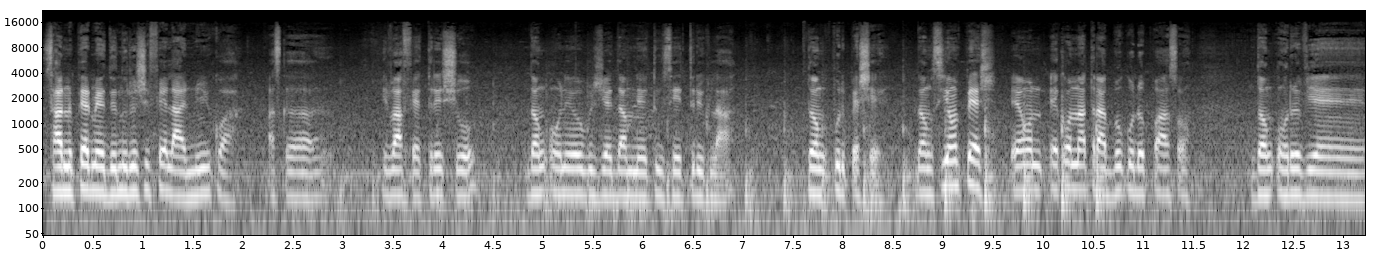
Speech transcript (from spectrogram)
Ça nous permet de nous réchauffer la nuit quoi. Parce qu'il va faire très chaud. Donc on est obligé d'amener tous ces trucs là. Donc pour pêcher. Donc si on pêche et, on, et qu'on attrape beaucoup de poissons, donc on revient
